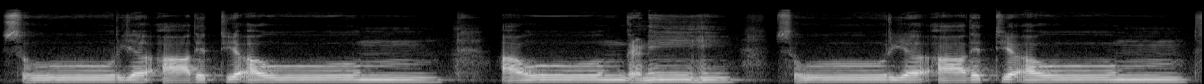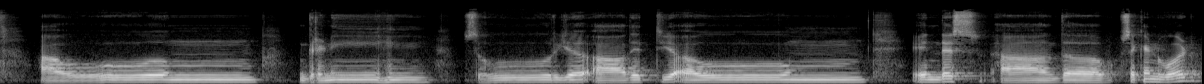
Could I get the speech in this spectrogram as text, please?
Surya Aditya Aum Aum Ghranihi Surya Aditya Aum Aum Ghranihi Surya Aditya Aum In this, uh, the second word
